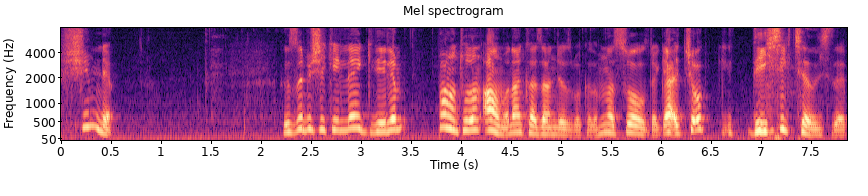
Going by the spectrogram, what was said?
Şimdi hızlı bir şekilde gidelim. Pantolon almadan kazanacağız bakalım. Nasıl olacak? Ya çok değişik challenge'lar.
